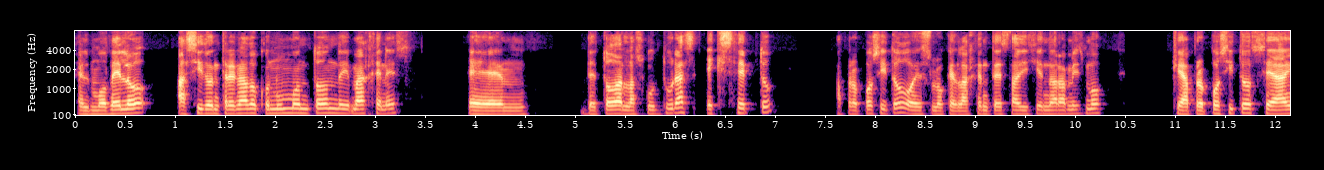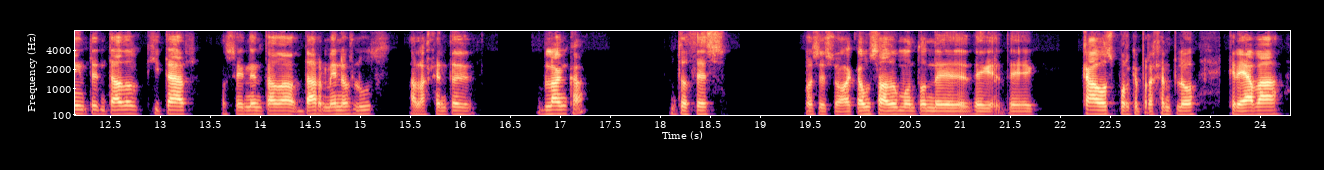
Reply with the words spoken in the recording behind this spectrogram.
el modelo ha sido entrenado con un montón de imágenes em, de todas las culturas, excepto a propósito, o es lo que la gente está diciendo ahora mismo, que a propósito se ha intentado quitar o se ha intentado dar menos luz a la gente blanca. Entonces, pues eso, ha causado un montón de, de, de caos porque, por ejemplo, creaba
